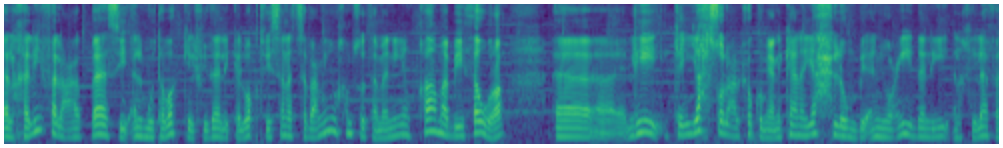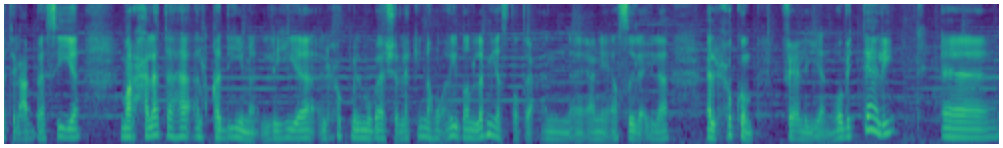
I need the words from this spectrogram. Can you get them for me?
الخليفة العباسي المتوكل في ذلك الوقت في سنة 785 قام بثورة آه لكي يحصل على الحكم. يعني كان يحلم بأن يعيد للخلافة العباسية مرحلتها القديمة اللي هي الحكم المباشر لكنه أيضا لم يستطع أن يعني يصل إلى الحكم فعليا. وبالتالي آه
